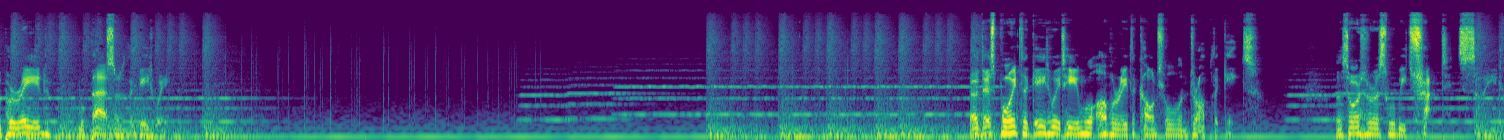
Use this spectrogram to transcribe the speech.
the parade will pass under the gateway. At this point, the gateway team will operate the console and drop the gates. The sorceress will be trapped inside.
